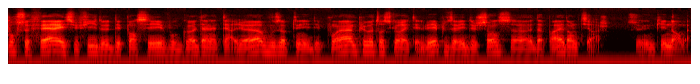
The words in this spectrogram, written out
Pour ce faire, il suffit de dépenser vos gold à l'intérieur, vous obtenez des points, plus votre score est élevé, plus vous avez de chances euh, d'apparaître dans le tirage, ce qui est normal.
